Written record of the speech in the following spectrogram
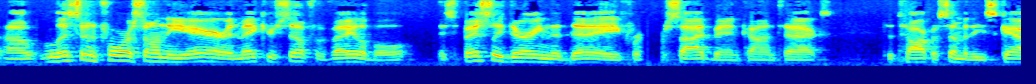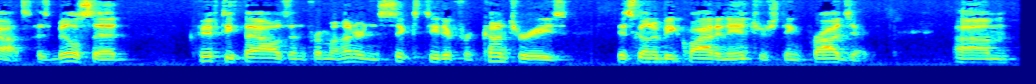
uh, listen for us on the air and make yourself available, especially during the day for, sideband contacts, to talk with some of these scouts. As Bill said, 50,000 from 160 different countries is going to be quite an interesting project. Um,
